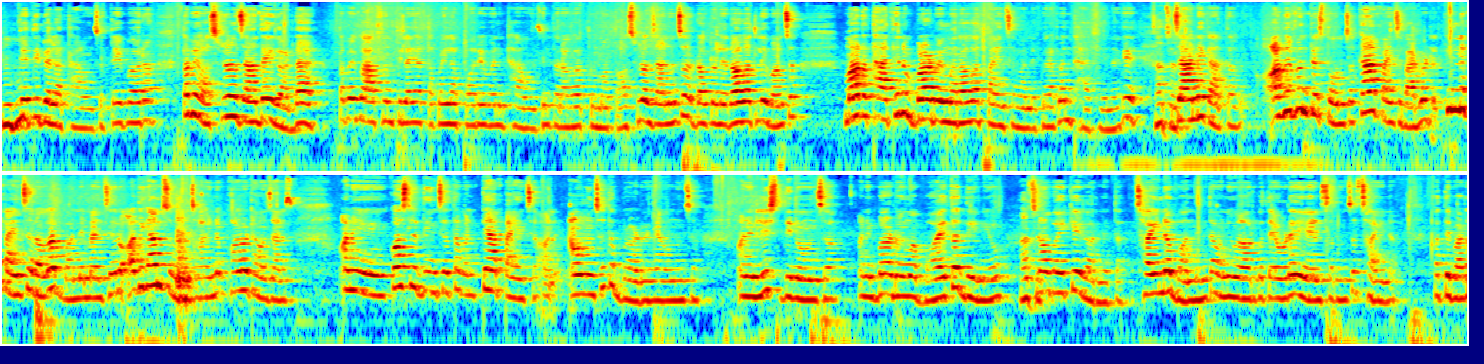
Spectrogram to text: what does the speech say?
त्यति बेला थाहा हुन्छ। त्यही भएर तपाईँ हस्पिटल जाँदै गर्दा तपाईँको आफन्तीलाई या तपाईँलाई पऱ्यो भने थाहा हुन्छ नि त रगतको महत्त्व। हस्पिटल जानुहुन्छ डक्टरले रगतले भन्छ। मलाई त थाहा थिएन ब्लड ब्याङ्कमा रगत पाइन्छ भन्ने कुरा पनि थाहा थिएन कि। जाने कहाँ त? अझै पनि त्यस्तो हुन्छ कहाँ पाइन्छ? भाटबाट किन्न पाइन्छ रगत भन्ने मान्छेहरू अधिकांश हुन्छ होइन? फल्लो ठाउँ जानुहोस्। अनि कसले दिन्छ त भने त्यहाँ पाइन्छ। अनि आउनुहुन्छ त ब्लड ब्याङ्क आउनुहुन्छ। अनि लिस्ट दिनुहुन्छ। अनि ब्लड ब्याङ्कमा भए त दिने हो। नभए के गर्ने त? छैन भनिदिनु त अनि उहाँहरूको त एउटै एन्सर हुन्छ छैन। कतिबाट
